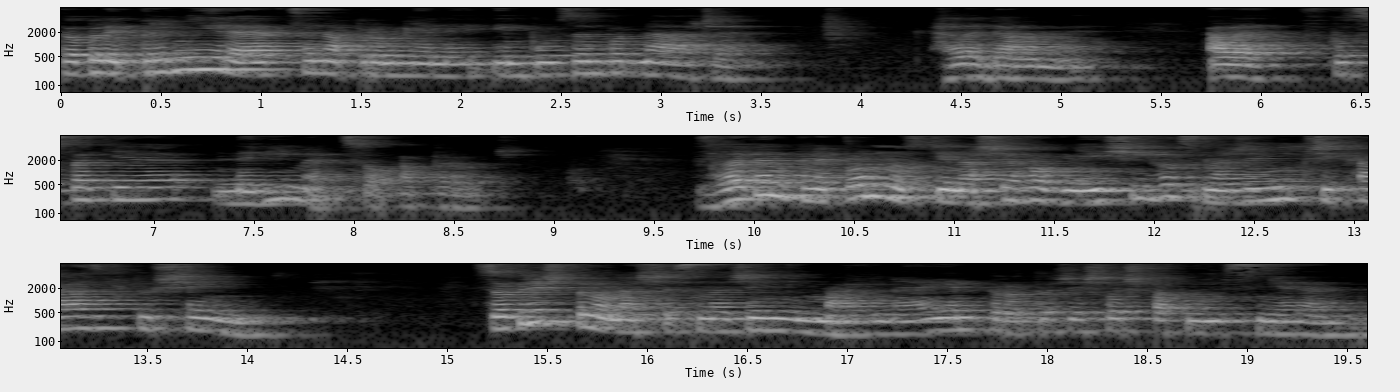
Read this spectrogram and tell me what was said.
To byly první reakce na proměny impulzem vodnáře. Hledáme, ale v podstatě nevíme co a proč. Vzhledem k neplodnosti našeho vnějšího snažení přichází tušení. Co když bylo naše snažení marné jen proto, že šlo špatným směrem?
